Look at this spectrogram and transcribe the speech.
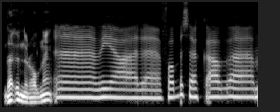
Det er underholdning. Eh, vi har, eh, får besøk av, eh,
